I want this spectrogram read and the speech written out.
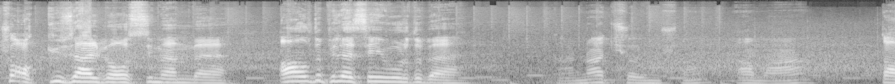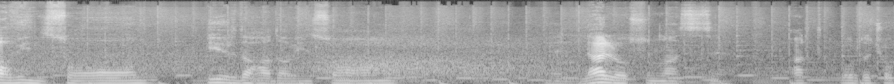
Çok güzel be Osimhen be. Aldı plaseyi vurdu be. Garnaccio'ymuş lan ama Davinson. Bir daha Davinson. Helal olsun lan size. Artık burada çok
